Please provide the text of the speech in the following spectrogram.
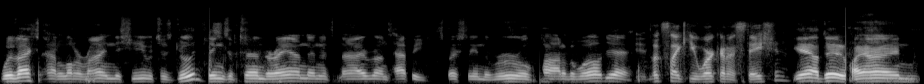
We've actually had a lot of rain this year, which is good. Things have turned around, and it's now everyone's happy, especially in the rural part of the world. Yeah. It looks like you work on a station. Yeah, I do. I own,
